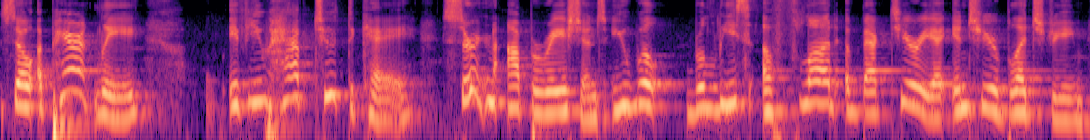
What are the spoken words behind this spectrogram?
So apparently, if you have tooth decay, certain operations, you will release a flood of bacteria into your bloodstream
